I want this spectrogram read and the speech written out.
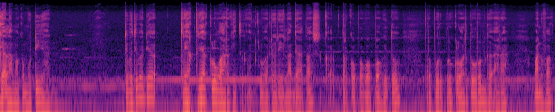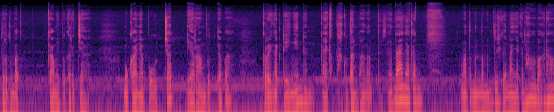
Gak lama kemudian tiba-tiba dia teriak-teriak keluar gitu kan keluar dari lantai atas tergopoh-gopoh gitu terburu-buru keluar turun ke arah manufaktur tempat kami bekerja. Mukanya pucat dia rambut apa keringat dingin dan kayak ketakutan banget. Saya tanya kan sama teman-teman itu juga nanya kenapa pak? Kenapa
